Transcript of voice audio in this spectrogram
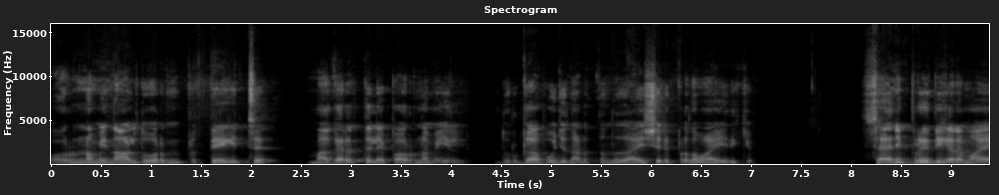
പൗർണമി നാൾ തോറും പ്രത്യേകിച്ച് മകരത്തിലെ പൗർണമിയിൽ ദുർഗാപൂജ നടത്തുന്നത് ഐശ്വര്യപ്രദമായിരിക്കും. ശനിപ്രീതികരമായ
